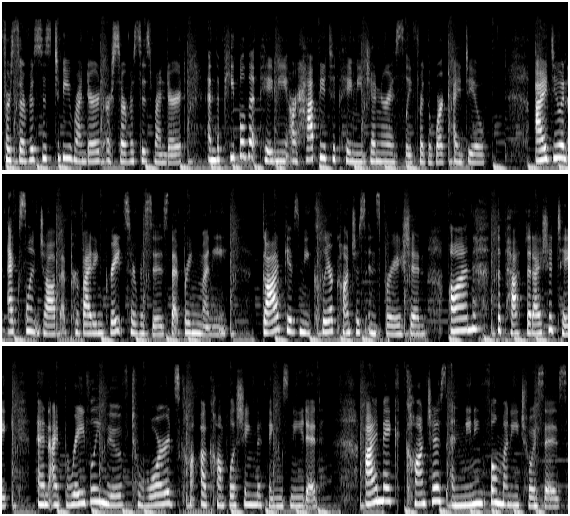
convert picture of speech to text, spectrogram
for services to be rendered or services rendered, and the people that pay me are happy to pay me generously for the work I do. I do an excellent job at providing great services that bring money. God gives me clear conscious inspiration on the path that I should take, and I bravely move towards co- accomplishing the things needed. I make conscious and meaningful money choices.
